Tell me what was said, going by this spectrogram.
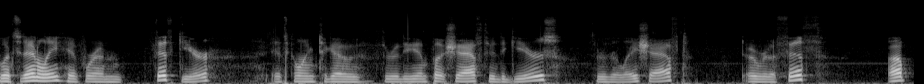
Coincidentally, if we're in fifth gear, it's going to go through the input shaft, through the gears, through the lay shaft, over to fifth, up,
